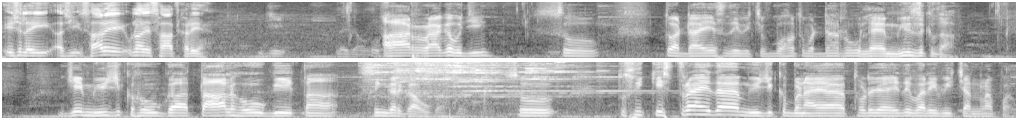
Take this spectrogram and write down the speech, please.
ਇਸ ਲਈ ਅਸੀਂ ਸਾਰੇ ਉਹਨਾਂ ਦੇ ਸਾਥ ਖੜੇ ਹਾਂ ਜੀ ਆਰ ਰਾਘਵ ਜੀ ਸੋ ਤੁਹਾਡਾ ਇਸ ਦੇ ਵਿੱਚ ਬਹੁਤ ਵੱਡਾ ਰੋਲ ਹੈ 뮤직 ਦਾ ਜੇ 뮤직 ਹੋਊਗਾ ਤਾਲ ਹੋਊਗੀ ਤਾਂ ਸਿੰਗਰ ਗਾਊਗਾ ਸੋ ਤੁਸੀਂ ਕਿਸ ਤਰ੍ਹਾਂ ਇਹਦਾ 뮤직 ਬਣਾਇਆ ਥੋੜਾ ਜਿਹਾ ਇਹਦੇ ਬਾਰੇ ਵੀ ਚਾਨਣਾ ਪਾਓ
